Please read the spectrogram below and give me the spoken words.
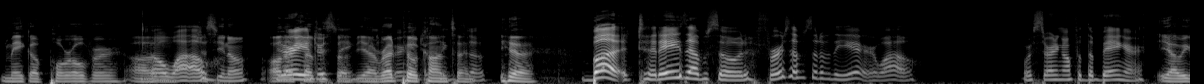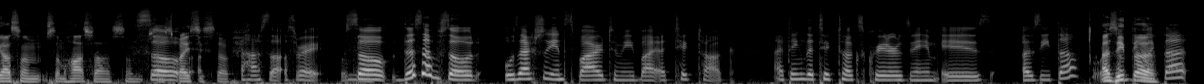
make a pour over. Um, Oh, wow. Just you know, all Very that type of stuff. Yeah, Yeah, red pill content. stuff. Yeah. But today's episode, first episode of the year. Wow. We're starting off with the banger. Yeah, we got some some hot sauce, some, So, some spicy stuff. Hot sauce, right? Me? So this episode was actually inspired to me by a TikTok. I think the TikTok's creator's name is Azita or something Azita. like that.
